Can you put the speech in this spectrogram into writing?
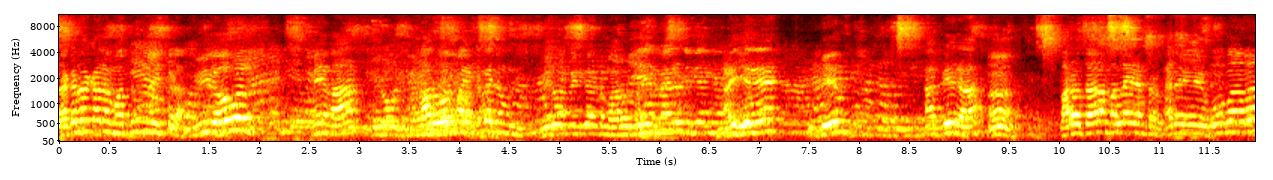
రకరకాల ఉన్నాయి ఇక్కడ? మేమా మా రోజు మా ఇంటిపైన ఉంది. అయితే పేరు? ఆ పేరా ఆ. పర్వతాల మల్లయ్య అంటారు అరే ఓ బాబా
